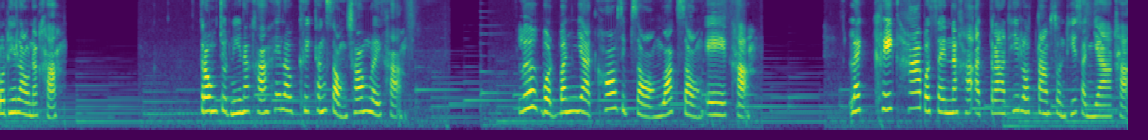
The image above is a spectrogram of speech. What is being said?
ลดให้เรานะคะ ตรงจุดนี้นะคะให้เราคลิกทั้งสองช่องเลยค่ะ เลือกบทบัญญัติข้อ 12 วรรค 2A ค่ะ และคลิก 5%นะคะ อัตราที่ลดตามสนธิสัญญาค่ะ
